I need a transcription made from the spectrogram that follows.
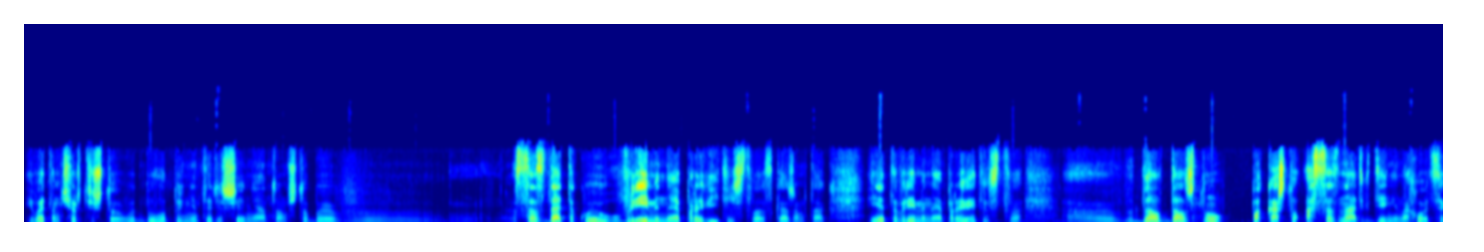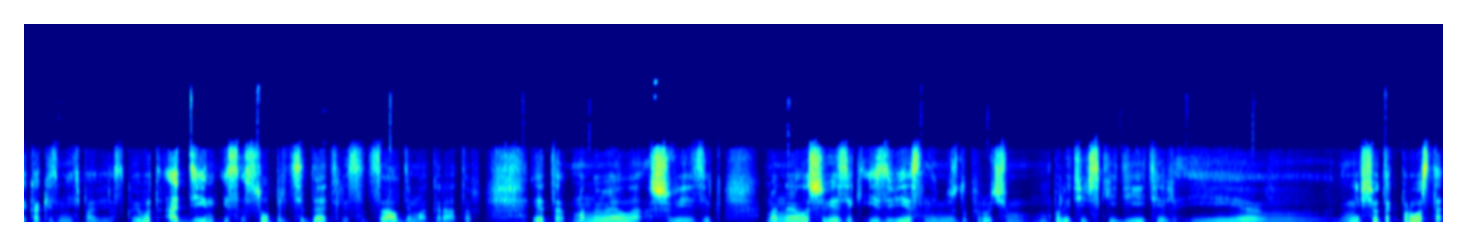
И в этом черти что вот было принято решение о том, чтобы создать такое временное правительство, скажем так. И это временное правительство э, должно пока что осознать, где они находятся и как изменить повестку. И вот один из сопредседателей социал-демократов, это Мануэла Швезик. Мануэла Швезик известный, между прочим, политический деятель. И э, не все так просто.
